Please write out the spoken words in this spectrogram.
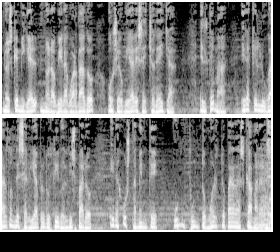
No es que Miguel no la hubiera guardado o se hubiera deshecho de ella. El tema era que el lugar donde se había producido el disparo era justamente un punto muerto para las cámaras.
